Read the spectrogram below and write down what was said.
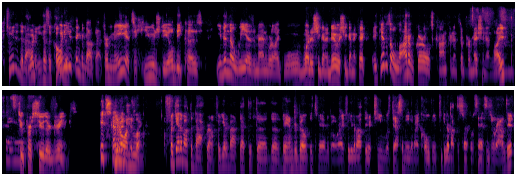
I tweeted about What- it because of COVID. What do you think about that? For me, it's a huge deal because even though we as men were like, well, "What is she going to do? Is she going to kick?" It gives a lot of girls confidence and permission in life to pursue their dreams. it's Kind you of know, I mean, look, forget about the background. Forget about that. That the the Vanderbilt, it's Vanderbilt, right? Forget about their team was decimated by COVID. Forget about the circumstances around it.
